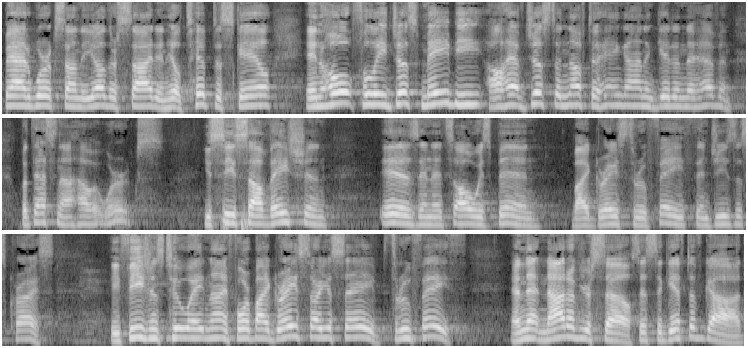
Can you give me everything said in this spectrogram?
bad works on the other side, and he'll tip the scale. And hopefully, just maybe, I'll have just enough to hang on and get into heaven. But that's not how it works. You see, salvation is, and it's always been, by grace through faith in Jesus Christ. Ephesians 2 8 9. For by grace are you saved through faith, and that not of yourselves. It's the gift of God,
